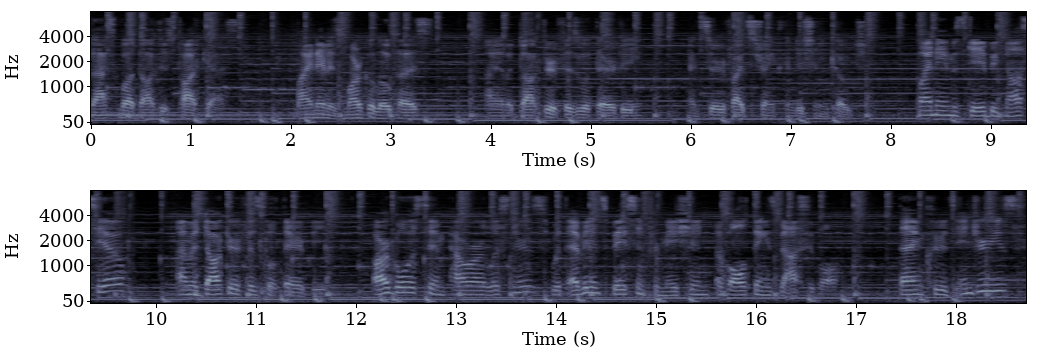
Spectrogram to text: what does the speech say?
Basketball Doctors Podcast. My name is Marco Lopez. I am a doctor of physical therapy and certified strength conditioning coach. My name is Gabe Ignacio. I'm a doctor of physical therapy. Our goal is to empower our listeners with evidence based information of all things basketball. That includes injuries,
